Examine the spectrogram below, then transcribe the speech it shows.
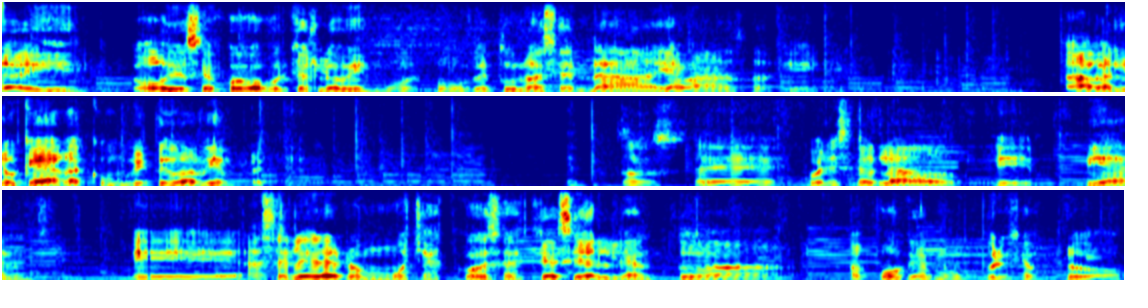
ahí odio ese juego porque es lo mismo. Es como que tú no haces nada y avanzas y hagas lo que hagas, como que te va bien prácticamente. Entonces, por ese lado, eh, bien, eh, aceleraron muchas cosas que hacían lento a, a Pokémon, por ejemplo,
